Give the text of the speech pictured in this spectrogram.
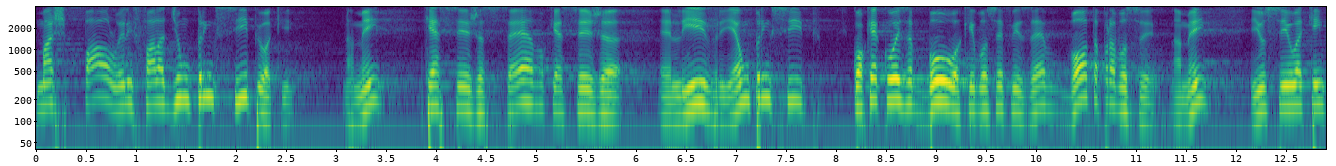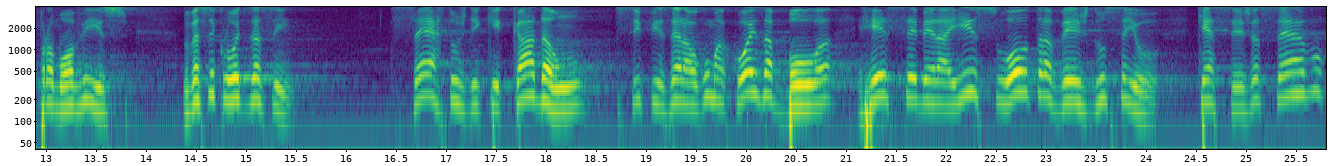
mas Paulo ele fala de um princípio aqui, amém? Quer seja servo, quer seja é, livre, é um princípio. Qualquer coisa boa que você fizer, volta para você. Amém? E o Senhor é quem promove isso. No versículo 8 diz assim: Certos de que cada um, se fizer alguma coisa boa, receberá isso outra vez do Senhor, quer seja servo,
